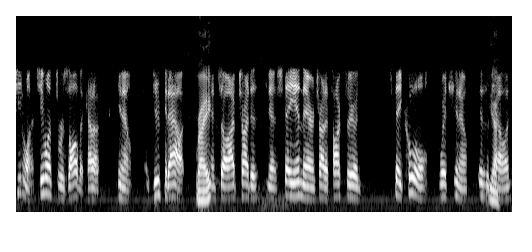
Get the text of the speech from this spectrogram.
she wants. She wants to resolve it, kind of, you know, duke it out. Right. And so I've tried to, you know, stay in there and try to talk through and stay cool, which you know is a Yeah. challenge.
